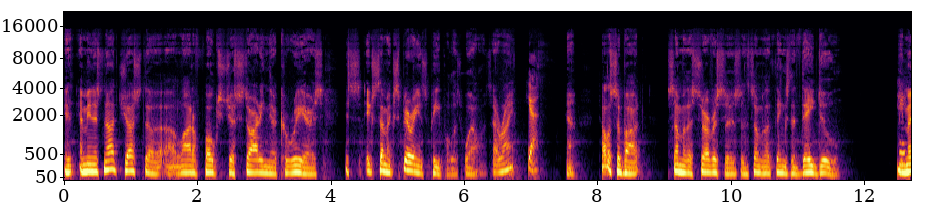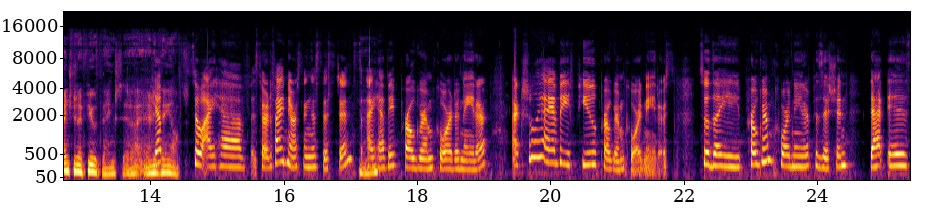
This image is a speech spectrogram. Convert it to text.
it, I mean, it's not just a, a, lot of folks just starting their careers. It's, it's some experienced people as well. Is that right? Yes. Yeah. Tell us about some of the services and some of the things that they do. You mentioned a few things. Uh, anything yep. else? So I have certified nursing assistants. Mm-hmm. I have a program coordinator. Actually, I have a few program coordinators. So the program coordinator position that is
